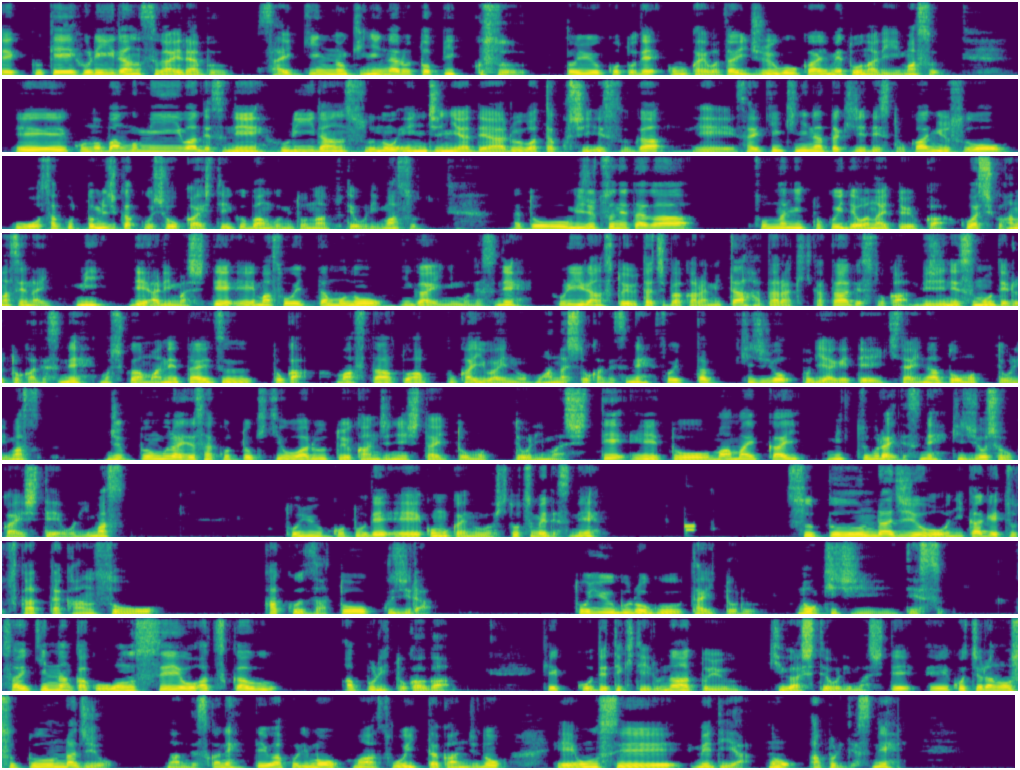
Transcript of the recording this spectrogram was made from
テック系フリーランスが選ぶ最近の気になるトピックスということで、今回は第15回目となります。えー、この番組はですね、フリーランスのエンジニアである私 S が、えー、最近気になった記事ですとかニュースをサクッと短く紹介していく番組となっております。えっと、技術ネタがそんなに得意ではないというか、詳しく話せない身でありまして、えー、まあそういったもの以外にもですね、フリーランスという立場から見た働き方ですとか、ビジネスモデルとかですね、もしくはマネタイズとか、まあ、スタートアップ界隈のお話とかですね、そういった記事を取り上げていきたいなと思っております。10分ぐらいでサクッと聞き終わるという感じにしたいと思っておりまして、えっ、ー、と、まあ、毎回3つぐらいですね、記事を紹介しております。ということで、えー、今回の1つ目ですね。スプーンラジオを2ヶ月使った感想各ザトウクジラというブログタイトルの記事です。最近なんかこう音声を扱うアプリとかが結構出てきているなという気がしておりまして、えー、こちらのスプーンラジオなんですかねっていうアプリも、まあそういった感じの、えー、音声メディアのアプリですね。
